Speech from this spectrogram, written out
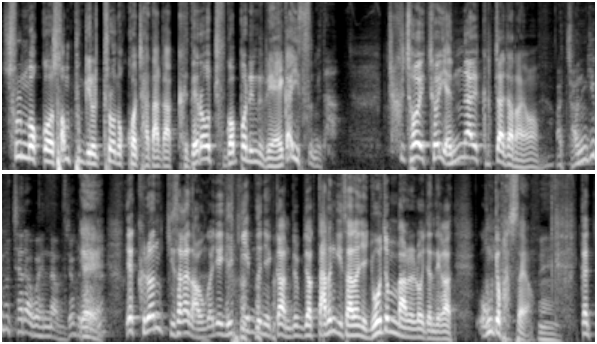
술 먹고 선풍기를 틀어놓고 자다가 그대로 죽어버리는 예가 있습니다. 그저 저 옛날 글자잖아요. 아, 전기부채라고 했나 보죠. 예, 예, 그런 기사가 나온 거죠. 읽기 힘드니까 몇- 다른 기사는 요즘 말로 이제 내가 옮겨봤어요. 예. 그러니까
